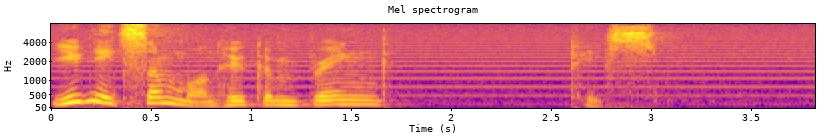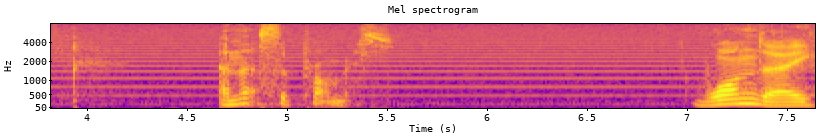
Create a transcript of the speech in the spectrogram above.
You need someone who can bring peace. And that's the promise. One day,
